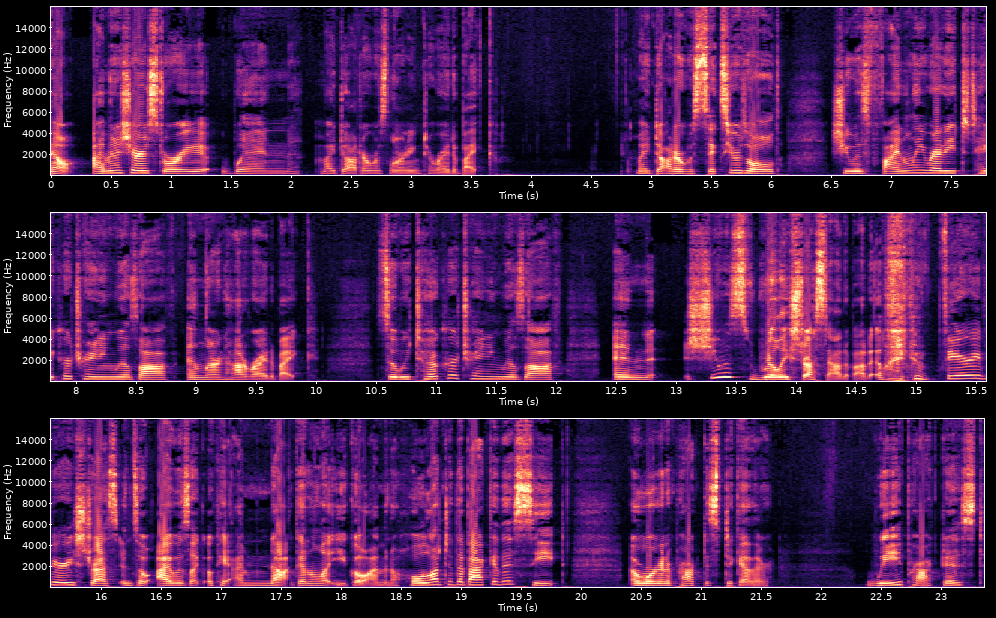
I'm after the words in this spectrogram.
Now, I'm going to share a story when my daughter was learning to ride a bike. My daughter was six years old. She was finally ready to take her training wheels off and learn how to ride a bike. So we took her training wheels off, and she was really stressed out about it, like very, very stressed. And so I was like, okay, I'm not going to let you go. I'm going to hold on to the back of this seat and we're going to practice together. We practiced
